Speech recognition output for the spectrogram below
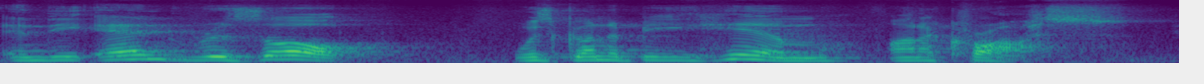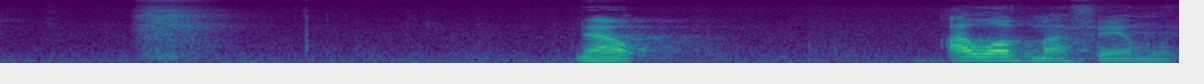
and the end result was going to be him on a cross. Now, I love my family.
